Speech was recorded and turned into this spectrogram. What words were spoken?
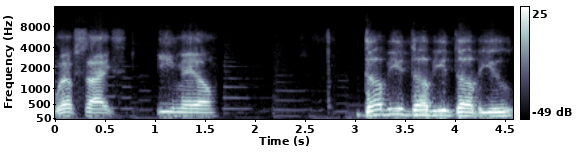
websites, email. www.ksyet.org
